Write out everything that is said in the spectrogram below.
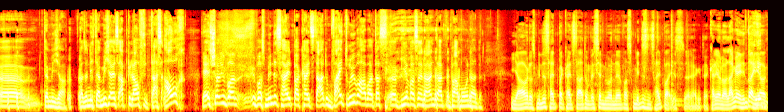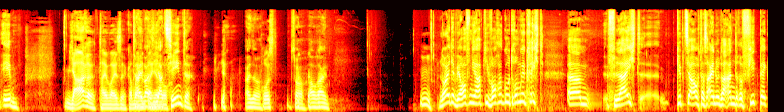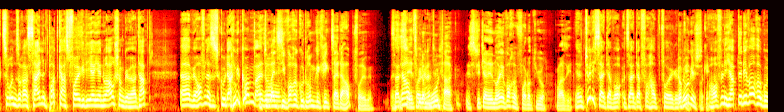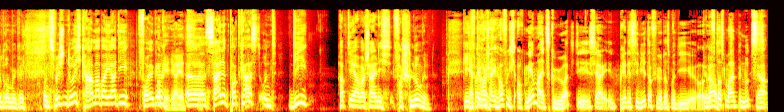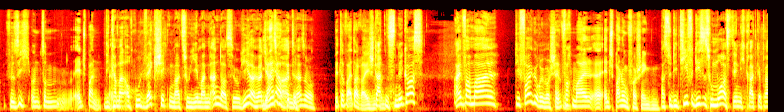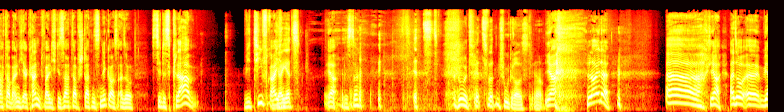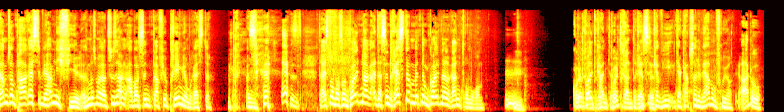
der Micha. Also nicht der Micha ist abgelaufen, das auch. Der ist schon über übers Mindesthaltbarkeitsdatum weit drüber, aber das äh, Bier, was er in der Hand hat, ein paar Monate. ja, aber das Mindesthaltbarkeitsdatum ist ja nur, ne, was mindestens haltbar ist. Der, der kann ja noch lange hinterher, Eben, eben. Jahre teilweise, kann man Teilweise hinterher Jahrzehnte. noch. Ja, Also, Prost. so, hau rein. Hm. Leute, wir hoffen, ihr habt die Woche gut rumgekriegt. Ähm, vielleicht äh, gibt's ja auch das ein oder andere Feedback zu unserer Silent Podcast Folge, die ihr ja nur auch schon gehört habt. Äh, wir hoffen, das ist gut angekommen. Also, Du meinst die Woche gut rumgekriegt seit der Hauptfolge? Es Seit ist der ja jetzt wieder natürlich. Montag. Es steht ja eine neue Woche vor der Tür, quasi. Ja, natürlich seit der, Wo seit der Hauptfolge. Okay, Logisch. okay. Hoffentlich habt ihr die Woche gut rumgekriegt. Und zwischendurch kam aber ja die Folge Okay, ja, jetzt, äh, ja. Silent Podcast und die habt ihr ja wahrscheinlich verschlungen. Geh Die habt ihr wahrscheinlich hoffentlich auch mehrmals gehört. Die ist ja prädestiniert dafür, dass man die äh, Genau. öfters mal benutzt Ja. für sich und zum Entspannen. Die kann man auch gut wegschicken, mal zu jemand anders. So, hier, hört ihr Ja, das ja, mal bitte. an. Ne? So, Bitte weiterreichen. statt ein Snickers einfach mal die Folge rüberschicken. einfach mal äh, Entspannung verschenken. Hast du die Tiefe dieses Humors, den ich gerade gebracht habe, eigentlich erkannt, weil ich gesagt habe, statt ein Snickers? Also ist dir das klar, wie tiefreich? Ja, jetzt, Ja, siehst du? jetzt, Gut. jetzt wird ein Schuh draus. Ja. Ja, Leute. Ach, ja, also äh, wir haben so ein paar Reste, wir haben nicht viel, das muss man dazu sagen, aber es sind dafür Premium-Reste. Also, da ist noch mal so ein goldener, das sind Reste mit einem goldenen Rand drumherum. Mit der Goldkante. Goldrandreste. Da gab es so eine Werbung früher. Ja, du.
